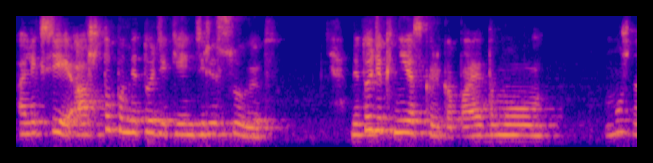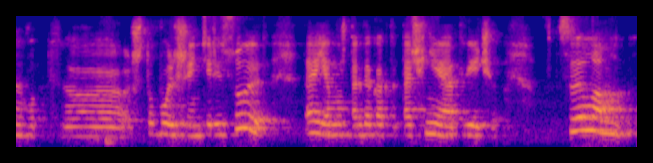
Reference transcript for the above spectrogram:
Алексей, а что по методике интересует? Методик несколько, поэтому можно вот э, что больше интересует, да, я, может, тогда как-то точнее отвечу. В целом,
